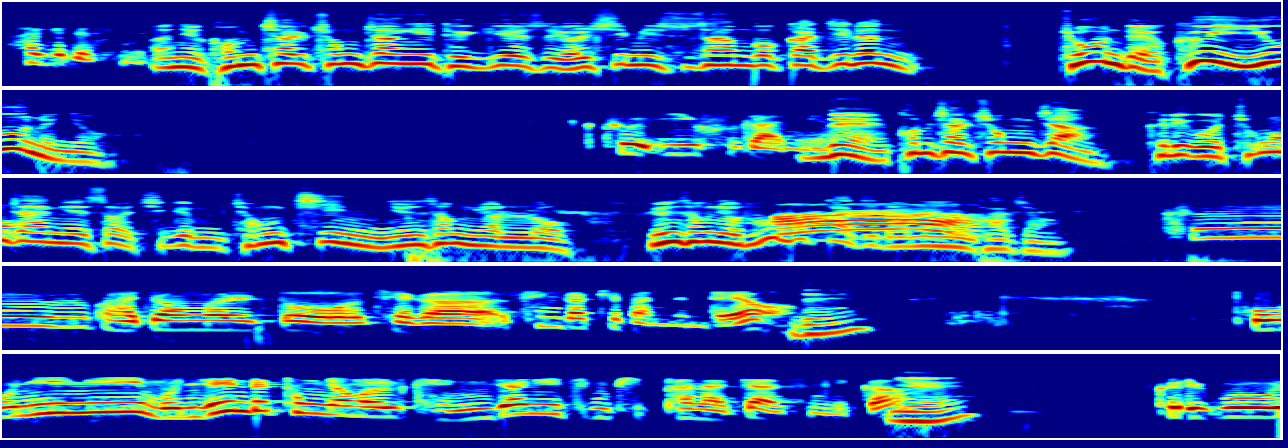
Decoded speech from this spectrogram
하게 됐습니다. 아니 검찰총장이 되기 위해서 열심히 수사한 것까지는 좋은데요. 그 이유는요? 그 이후라니요. 네, 검찰총장 그리고 총장에서 네. 지금 정치인 윤석열로 윤석열 후보까지 아, 넘어온 과정. 그 과정을 또 제가 생각해 봤는데요. 네. 본인이 문재인 대통령을 굉장히 지금 비판하지 않습니까? 예. 그리고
